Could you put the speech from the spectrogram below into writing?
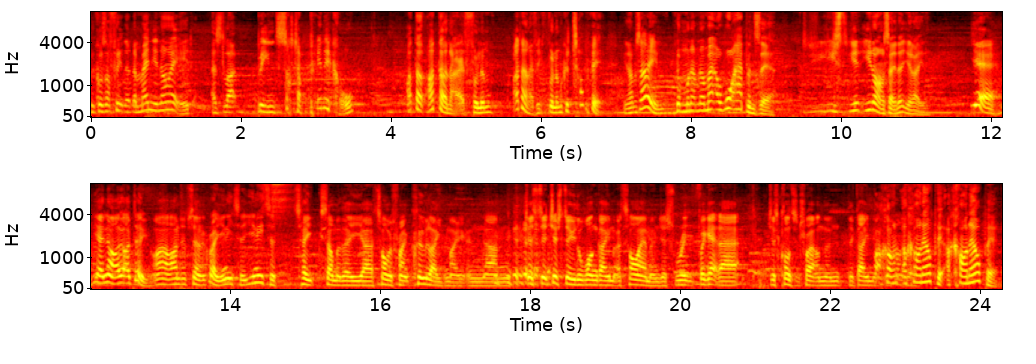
because I think that the Man United has like been such a pinnacle. I don't, I don't know if Fulham, I don't know if Fulham could top it. You know what I'm saying? No, no matter what happens there, you, you, you know what I'm saying, don't you, Laney? Yeah, yeah, no, I, I do. I 100% agree. You need to, you need to take some of the uh, Thomas Frank Kool Aid, mate, and um, just just do the one game at a time and just re- forget that. Just concentrate on the, the game. I can't, I can't help it. I can't help it.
